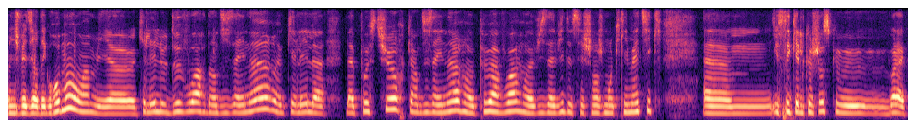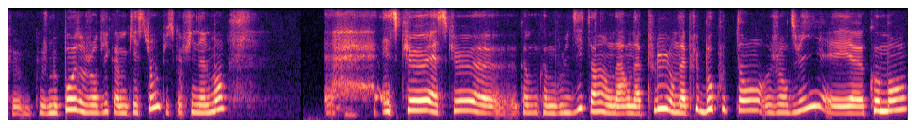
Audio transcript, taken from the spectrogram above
je vais dire des gros mots, hein, mais euh, quel est le devoir d'un designer? Quelle est la, posture qu'un designer euh, peut avoir euh, vis-à-vis de ces changements climatiques? Et c'est quelque chose que, voilà, que, je me pose aujourd'hui comme question, puisque finalement, est-ce que, est que comme, comme vous le dites, hein, on n'a on a plus, plus beaucoup de temps aujourd'hui, et comment,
